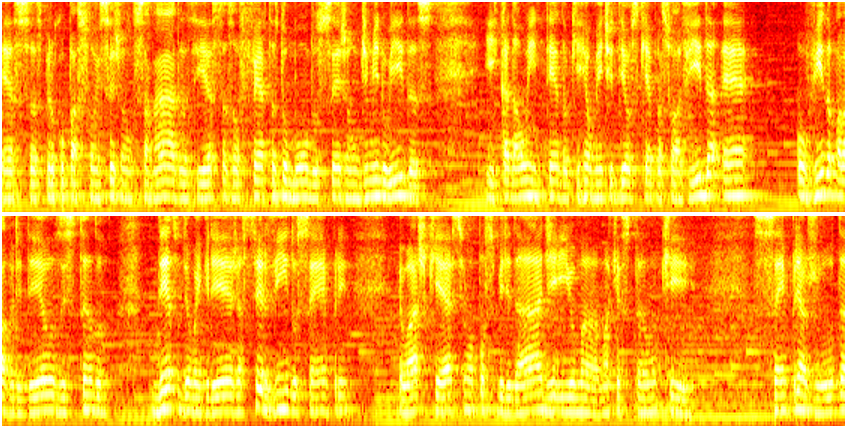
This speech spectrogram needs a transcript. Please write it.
essas preocupações sejam sanadas e essas ofertas do mundo sejam diminuídas e cada um entenda o que realmente Deus quer para sua vida é ouvindo a palavra de Deus, estando dentro de uma igreja, servindo sempre. Eu acho que essa é uma possibilidade e uma, uma questão que sempre ajuda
